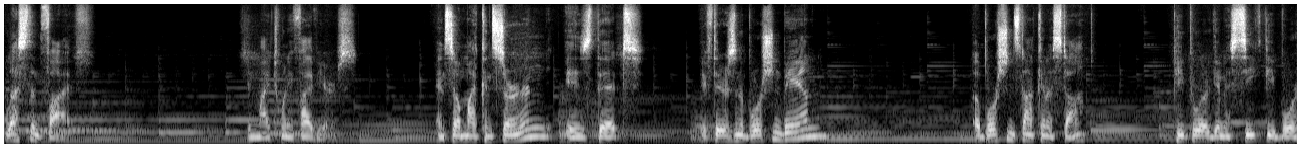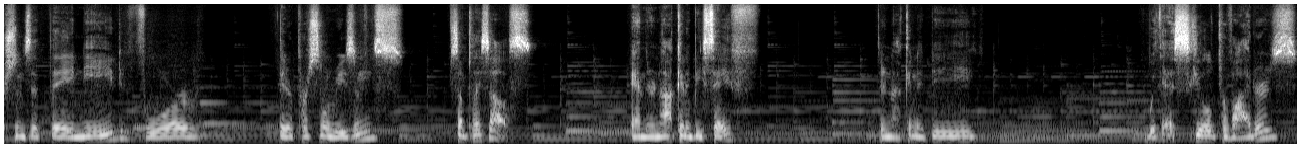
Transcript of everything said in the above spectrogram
Less than five in my 25 years. And so my concern is that if there's an abortion ban, abortion's not going to stop. People are going to seek the abortions that they need for their personal reasons someplace else. And they're not going to be safe. They're not going to be with as skilled providers.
